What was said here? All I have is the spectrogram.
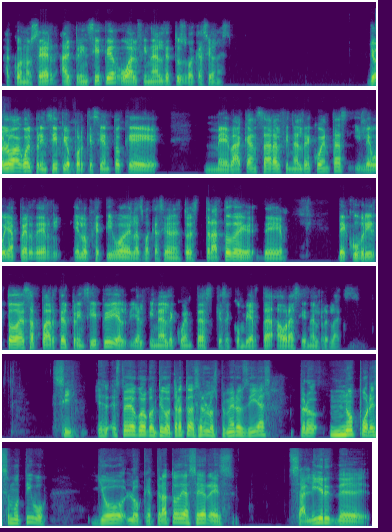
a conocer al principio o al final de tus vacaciones. Yo lo hago al principio porque siento que me va a cansar al final de cuentas y le voy a perder el objetivo de las vacaciones. Entonces trato de de cubrir toda esa parte al principio y al, final de cuentas que se convierta ahora sí en el relax. Sí, e, estoy de acuerdo contigo. Trato de hacerlo los primeros días, pero no por ese motivo. Yo lo que trato de hacer es salir de,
